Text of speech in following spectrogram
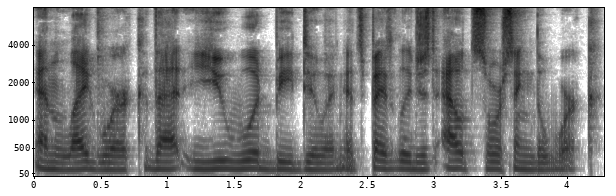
and legwork that you would be doing? It's basically just outsourcing the work.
